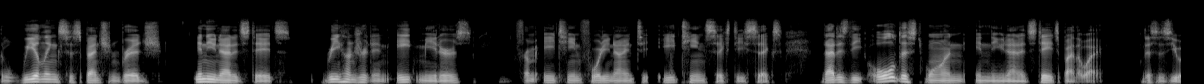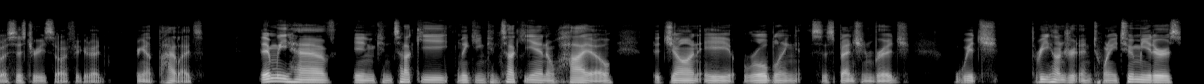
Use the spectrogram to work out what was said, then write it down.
The Wheeling Suspension Bridge in the United States, 308 meters from 1849 to 1866. That is the oldest one in the United States, by the way. This is U.S. history, so I figured I'd bring out the highlights. Then we have in Kentucky, linking Kentucky and Ohio, the John A. Roebling Suspension Bridge, which 322 meters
